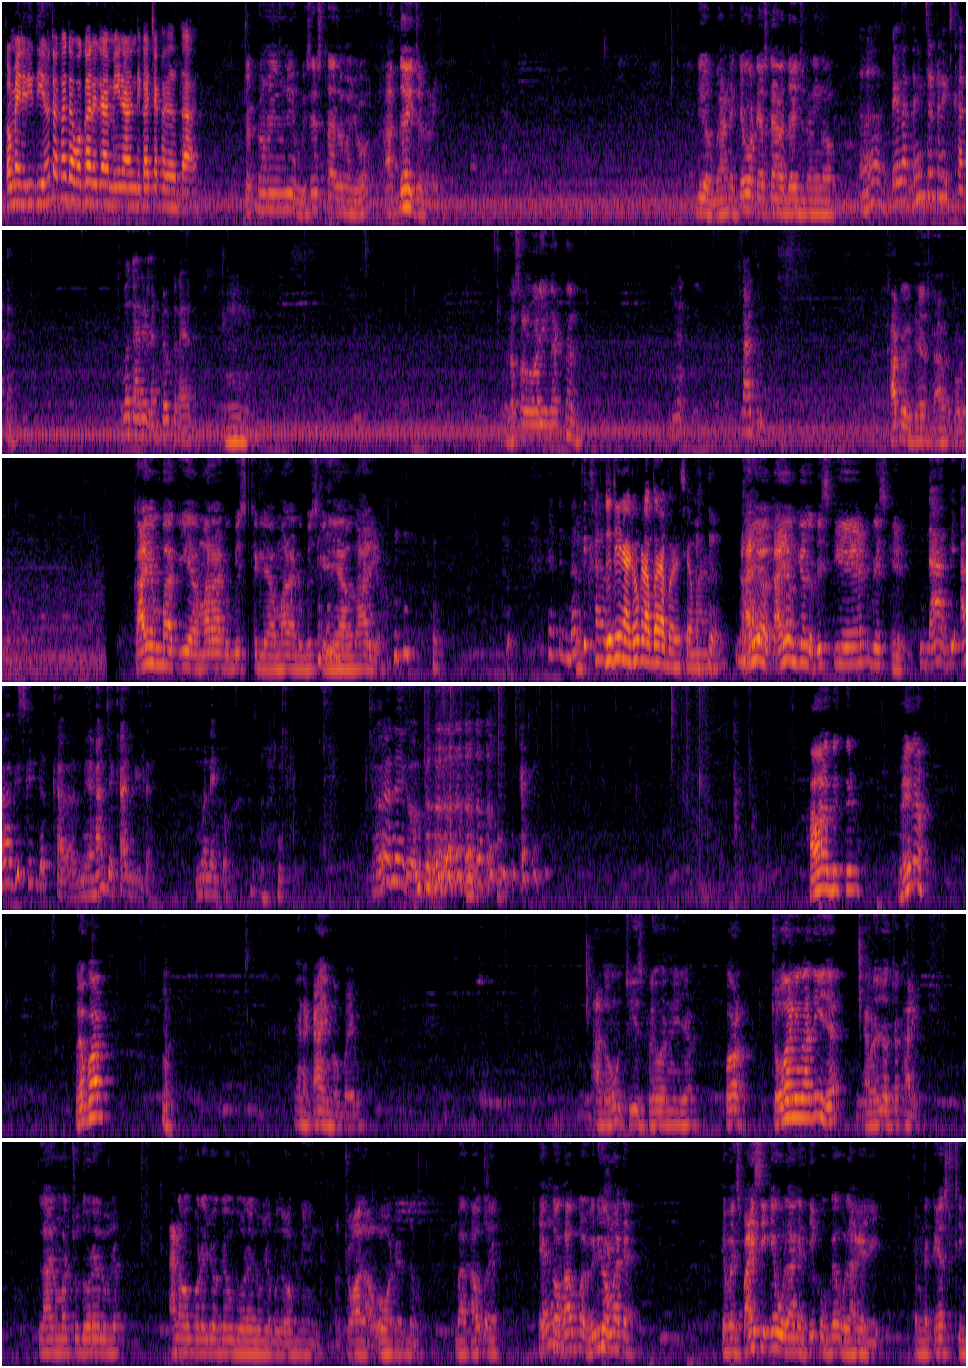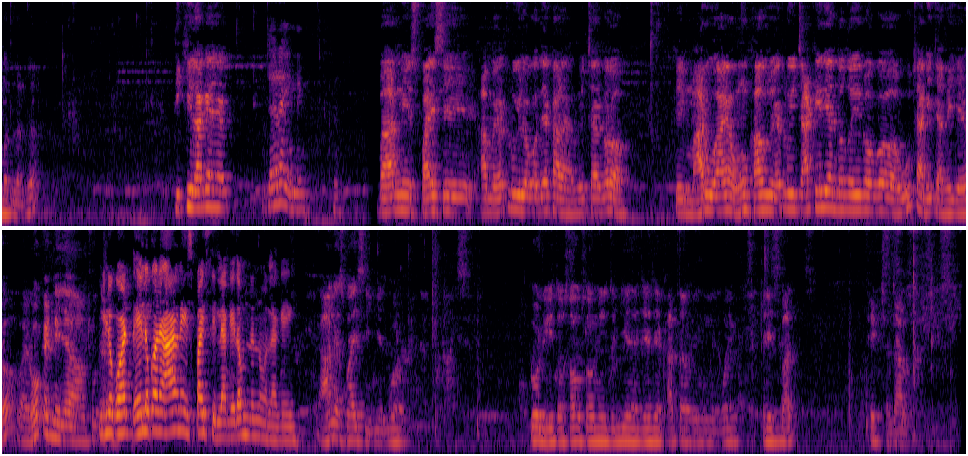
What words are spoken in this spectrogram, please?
તમે એની દીદી નતા ખાધા? વઘારેલા મેં નથી કાચા ખાતા હતા ચટણીની વિશેષતા તમે જો આ દહીં ચટણી. દિયો બાને કેવો ટેસ્ટ આવે દહીં ચટણીનો? હા પેલા દહીં ચટણી જ ખાતા. વઘારેલા ઢોકળા. હમ. લસણ વાળી નાખતા ને? ખાટો ટેસ્ટ આવે થોડું એનો કાયમ બા કીએ મારા આટું બિસ્કિટ લે અમારા મારા આટું બિસ્કિટ લે આવ તો આલ્યો દૂધીના ઢોકળા બરાબર છે અમારા. આલ્યો કાયમ કહેજો બિસ્કિટ બિસ્કિટ. ના આવા બિસ્કિટ નથી ખાવા. મેં હાજે ખાઈ લીધા. મને કહો. હવે નહીં ગમ ખાવાના બિસ્કિટ? નહીં ને વેપાર એને કાંઈ ન ભાવ્યું. આ તો હું ચીઝ ફ્લેવરની છે. પણ જોવાની વાત એ છે આપણે જો ચખાડી, લાલ મરચું દોરેલું છે. આના ઉપર એ જો કેવું દોરેલું છે બધું અગ્નિ, જ્વાલા હોટ એકદમ. બા, ખાવ તો એક. એક તો ખાવ, પણ વીડિયો માટે કે ભાઈ સ્પાઇસી કેવું લાગે, તીખું કેવું લાગે છે એમને ટેસ્ટથી મતલબ છે. તીખી લાગે છે? જરાય નહીં. બહારની સ્પાઇસી આમ એટલું એ લોકો દેખાડે વિચાર કરો કે મારું આ હું ખાઉં છું એટલું એ ચાખી લે ને તો ઈ લોકો ઊંચા નીચા થઈ જાય હો. ભાઈ રોકેટની જેમ આમ એ લોકો એ લોકોને આ નહીં સ્પાઇસી લાગે તમને ન લાગે. આને સ્પાઇસી કે બોલો. ગુડ એ તો સૌ સૌની જગ્યાએ જે જે ખાતા હોય એની હોય રીત બાદ ઠીક છે ચાલો.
